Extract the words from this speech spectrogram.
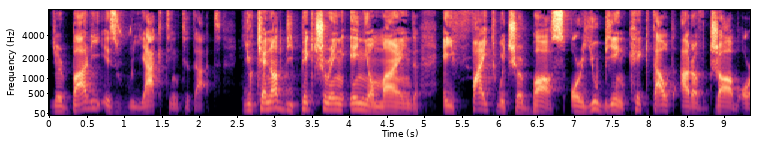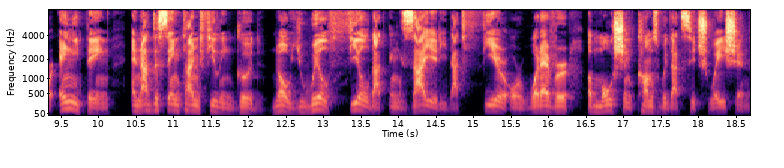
your body is reacting to that. You cannot be picturing in your mind a fight with your boss or you being kicked out out of job or anything and at the same time feeling good. No, you will feel that anxiety, that fear or whatever emotion comes with that situation.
